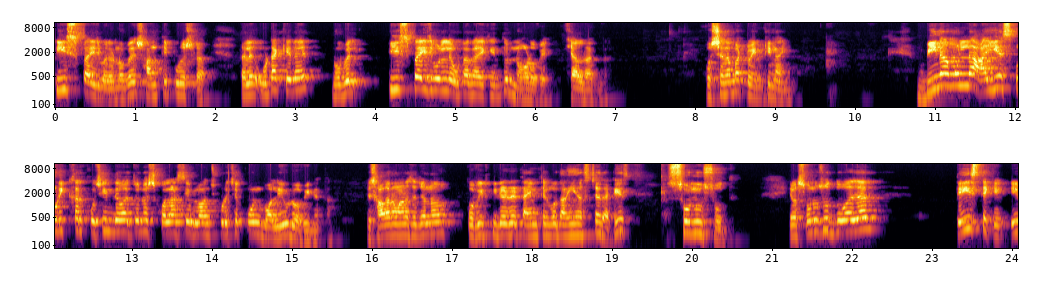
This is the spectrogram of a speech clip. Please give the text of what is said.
পিস প্রাইজ বলে নোবেল শান্তি পুরস্কার, তাহলে ওটা কে দেয়? নোবেল পিস প্রাইজ বললে ওটা দেয় কিন্তু নরওয়ে, খেয়াল রাখবে। কোশ্চেন নাম্বার টোয়েন্টি নাইন বিনামূল্যে আইএস পরীক্ষার কোচিং দেওয়ার জন্য স্কলারশিপ লঞ্চ করেছে কোন বলিউড অভিনেতা? যে সাধারণ মানুষের জন্য কোভিড পিরিয়ডের টাইম থেকেও দাঁড়িয়ে আসছে দ্যাট ইজ সোনু সুদ। এবার সোনু সুদ দু হাজার তেইশ থেকে এই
